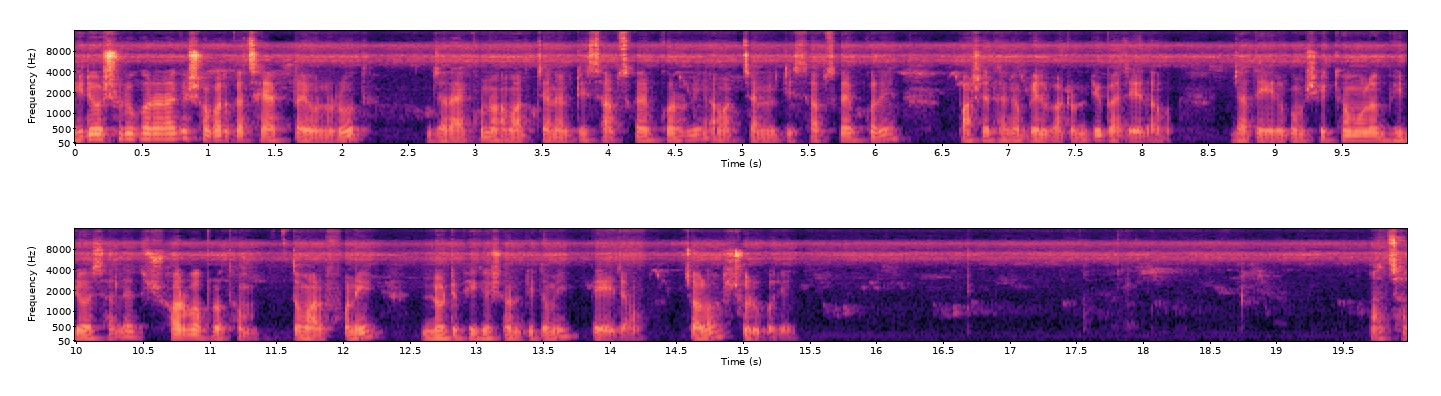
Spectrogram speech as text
ভিডিও শুরু করার আগে সবার কাছে একটাই অনুরোধ, যারা এখনও আমার চ্যানেলটি সাবস্ক্রাইব করনি, আমার চ্যানেলটি সাবস্ক্রাইব করে পাশে থাকা বেল বাটনটি বাজিয়ে দাও, যাতে এরকম শিক্ষামূলক ভিডিও ছাড়লে সর্বপ্রথম তোমার ফোনে নোটিফিকেশনটি তুমি পেয়ে যাও। চলো শুরু করি। আচ্ছা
